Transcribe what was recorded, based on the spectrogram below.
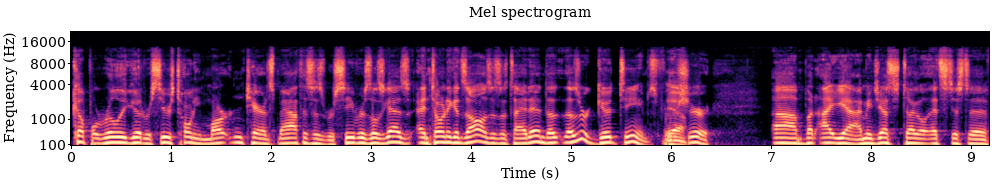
couple really good receivers, Tony Martin, Terance Mathis as receivers. Those guys, and Tony Gonzalez as a tight end. Those, those were good teams for yeah. sure. Uh, but I, yeah, I mean Jessie Tuggle. It's just a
